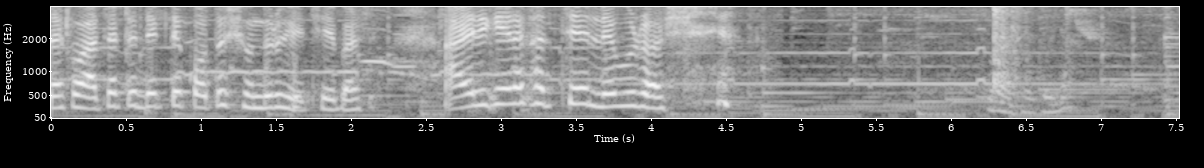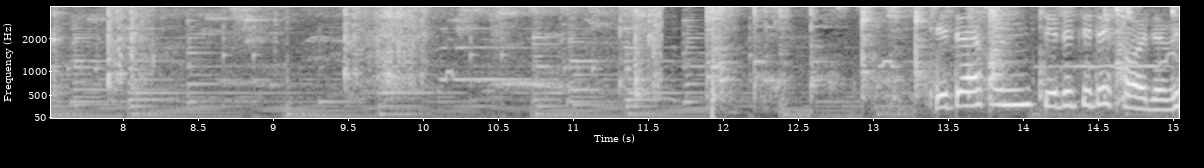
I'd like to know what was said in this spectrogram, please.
দেখো আচারটা দেখতে কত সুন্দর হয়েছে এবার। আর এদিকে এরা খাচ্ছে লেবুর রস। এটা এখন চেটে চেটে খাওয়া যাবে।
